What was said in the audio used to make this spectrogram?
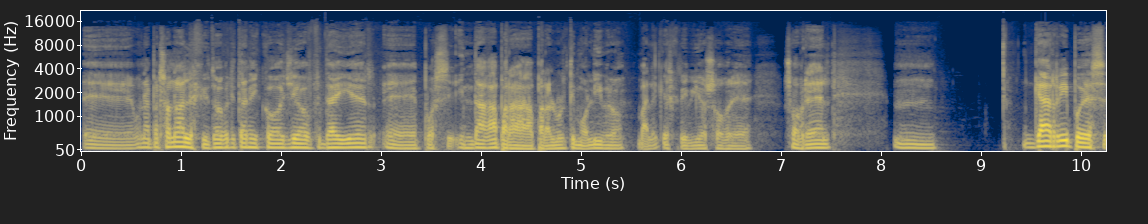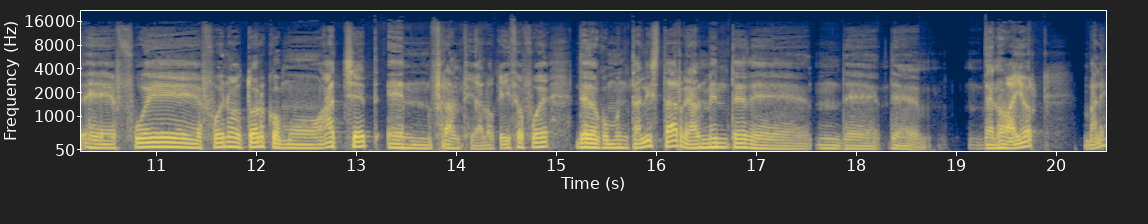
eh, una persona, el escritor británico Geoff Dyer, eh, pues indaga para, el último libro, ¿vale? Que escribió sobre, sobre él. Mm, Gary, pues, eh, fue, fue un autor como Hatchet en Francia. Lo que hizo fue de documentalista realmente de, de Nueva York ¿vale?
